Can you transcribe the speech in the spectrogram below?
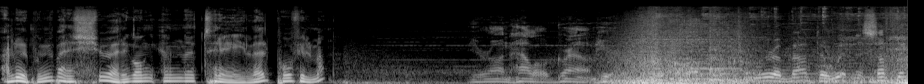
jeg lurer på om vi bare kjører i gang en trailer på filmen. You're on hallowed ground here. You're about to witness something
